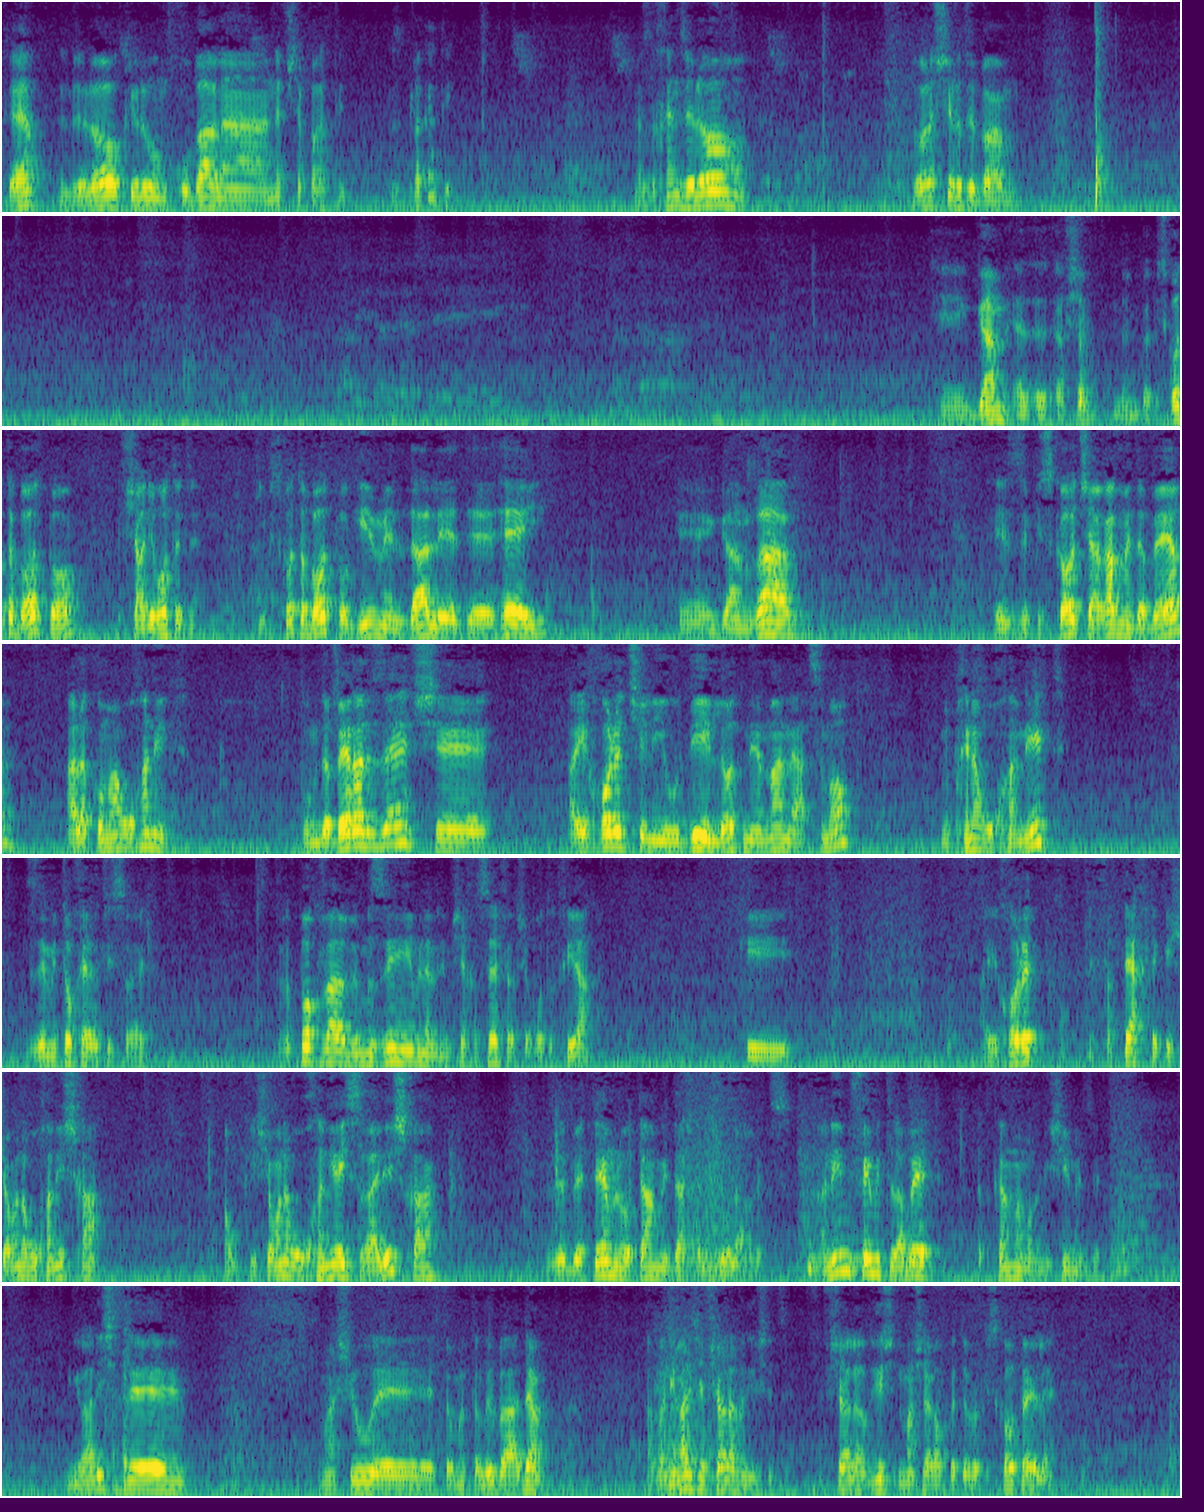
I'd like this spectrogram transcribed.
בסדר? זה לא כאילו מחובר לנפש הפרטי, זה פלקטי. אז לכן זה לא, לא להשאיר את זה ב... אה, גם, אה, אה, עכשיו, בפסקאות הבאות פה אפשר לראות את זה. כי בפסקאות הבאות פה, ג', ד', ה', גם ו', זה פסקאות שהרב מדבר על הקומה הרוחנית. הוא מדבר על זה שהיכולת של יהודי להיות נאמן לעצמו, מבחינה רוחנית, זה מתוך ארץ ישראל. ופה כבר רמזים להמשך הספר, שבועות התחייה. כי היכולת לפתח את הכישרון הרוחני שלך, או הכישרון הרוחני הישראלי שלך, זה בהתאם לאותה מידה שאתה קשור לארץ. אני לפעמים מתלבט עד כמה מרגישים את זה. נראה לי שזה משהו, זאת אומרת, תלוי באדם, אבל נראה לי שאפשר להרגיש את זה. אפשר להרגיש את מה שהרב כותב בפסקאות האלה,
